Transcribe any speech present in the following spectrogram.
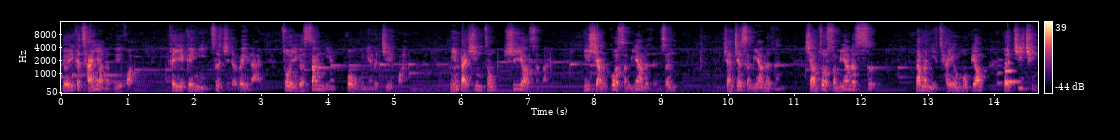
有一个长远的规划，可以给你自己的未来做一个三年或五年的计划。明白心中需要什么，你想过什么样的人生，想见什么样的人，想做什么样的事，那么你才有目标和激情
